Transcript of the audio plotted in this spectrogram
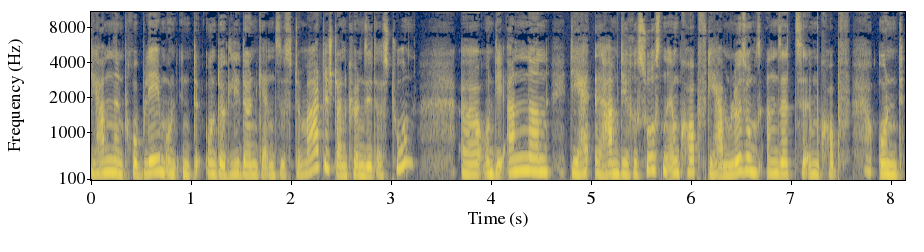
die haben ein Problem und untergliedern gern systematisch, dann können sie das tun. Äh, und die anderen, die haben die Ressourcen im Kopf, die haben Lösungsansätze im Kopf und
